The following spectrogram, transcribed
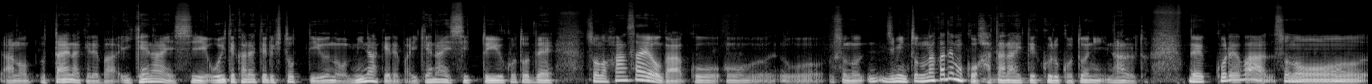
あの訴えなければいけないし置いてかれてる人っていうのを見なければいけないしということでその反作用がこうその自民党の中でもこう働いてくることになると。でこれはその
